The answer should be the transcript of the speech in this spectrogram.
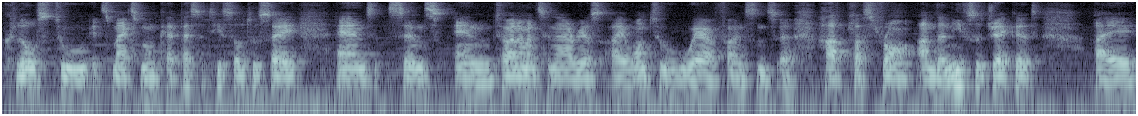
close to its maximum capacity so to say and since in tournament scenarios I want to wear for instance a hard plastron underneath the jacket I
